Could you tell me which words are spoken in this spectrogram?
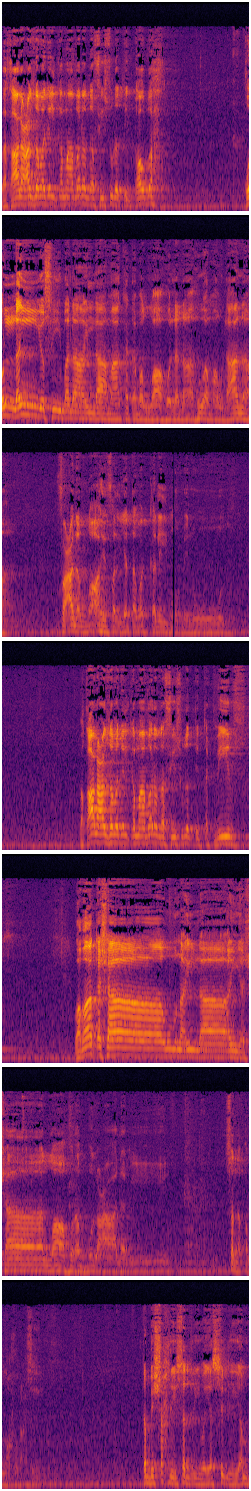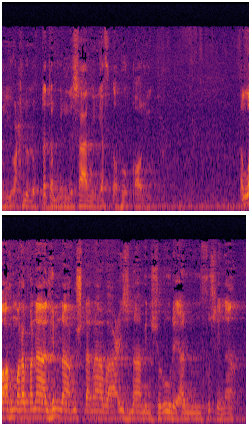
وقال عز وجل كما ورد في سورة التوبة قل لن يصيبنا إلا ما كتب الله لنا هو مولانا فعلى الله فليتوكل المؤمنون۔ وقال عز وجل كما ورد في سورة التكوير، وما تشاءون إلا أن يشاء الله رب العالمين. صدق الله العظيم. رب اشرح لي صدري ويسر لي أمري واحلل عقدة من لساني يفقهوا قولي. اللهم ربنا ألهمنا رشدنا وأعذنا من شرور أنفسنا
